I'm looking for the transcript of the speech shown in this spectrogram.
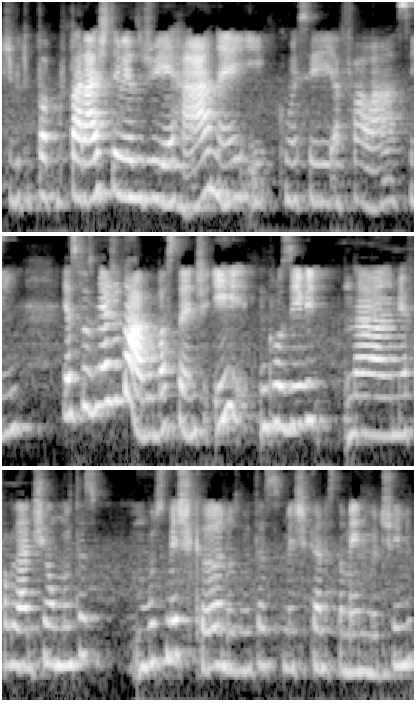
tive que pa- parar de ter medo de errar, né, e comecei a falar, assim, e as pessoas me ajudavam bastante. E, inclusive, na minha faculdade tinham muitas, muitos mexicanos, muitas mexicanas também no meu time.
